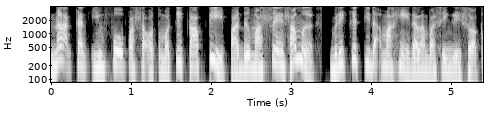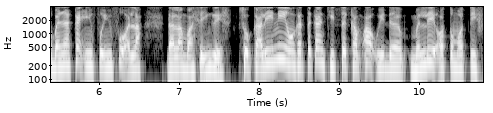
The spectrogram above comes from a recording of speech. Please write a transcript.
nakkan info pasal otomotif tapi pada masa yang sama mereka tidak mahir dalam bahasa Inggeris sebab kebanyakan info-info adalah dalam bahasa Inggeris. So kali ini orang katakan kita come out with the Malay Automotive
